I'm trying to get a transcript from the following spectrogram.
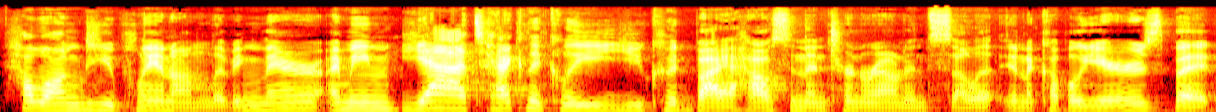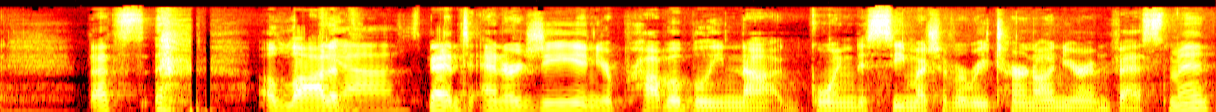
how long do you plan on living there? I mean, yeah, technically you could buy a house and then turn around and sell it in a couple years, but that's a lot Yeah. of spent energy, and you're probably not going to see much of a return on your investment.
